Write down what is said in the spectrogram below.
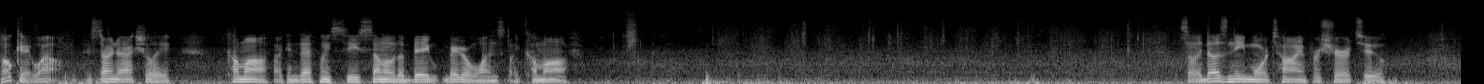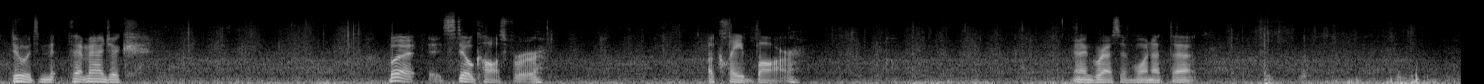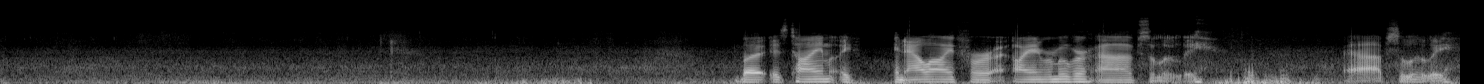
Okay, wow. It's starting to actually come off. I can definitely see some of the big, bigger ones like come off. So it does need more time for sure to do its that magic. But it still calls for a clay bar. An aggressive one at that. But is time a, an ally for iron remover? Absolutely. Absolutely.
